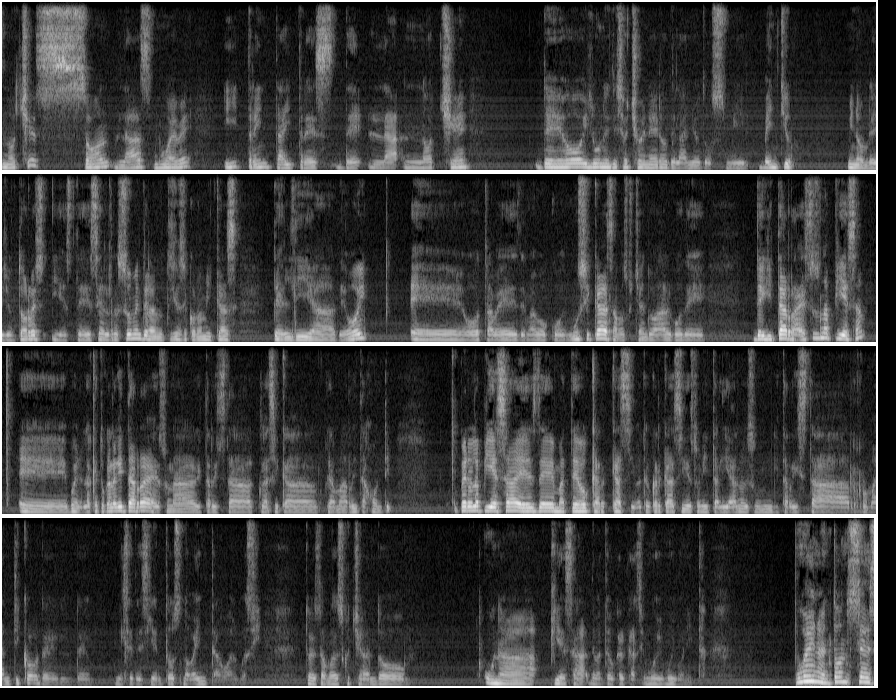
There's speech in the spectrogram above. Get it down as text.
Noches, son las 9 y 33 de la noche de hoy, lunes 18 de enero del año 2021. Mi nombre es John Torres y este es el resumen de las noticias económicas del día de hoy. Eh, otra vez de nuevo con música, estamos escuchando algo de, de guitarra. Esto es una pieza eh, bueno, la que toca la guitarra es una guitarrista clásica que se llama Rita Honti. Pero la pieza es de Matteo Carcassi. Matteo Carcassi es un italiano, es un guitarrista romántico de, de 1790 o algo así. Entonces estamos escuchando una pieza de Matteo Carcassi muy, muy bonita. Bueno, entonces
